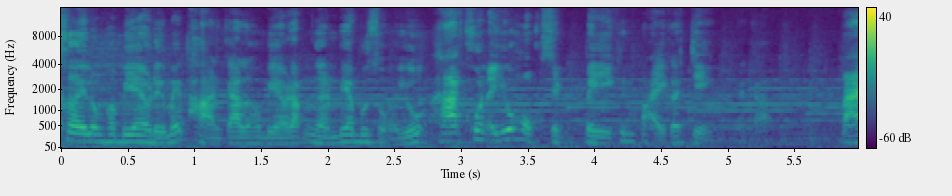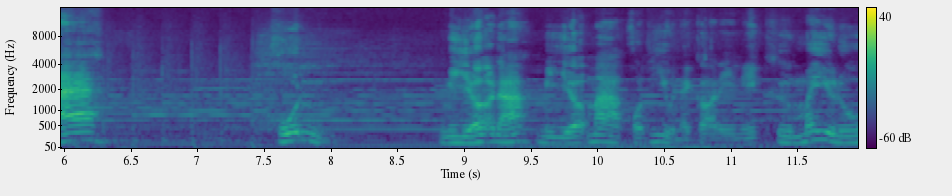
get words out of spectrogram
เคยลงทะเบียนหรือไม่ผ่านการลงทะเบียนรับเงินเบี้ยผู้สูงอายุ หากคุณอายุ 60 ปีขึ้นไปก็จริงนะครับ แต่คุณมีเยอะนะ มีเยอะมากคนที่อยู่ในกรณีนี้คือไม่รู้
